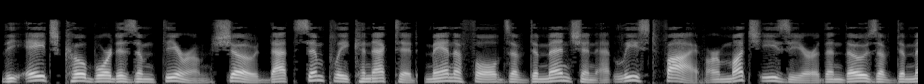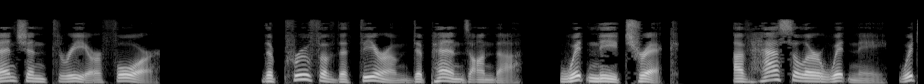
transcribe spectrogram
The H-cobordism theorem showed that simply connected manifolds of dimension at least 5 are much easier than those of dimension 3 or 4. The proof of the theorem depends on the Whitney trick of Hassler-Whitney, which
